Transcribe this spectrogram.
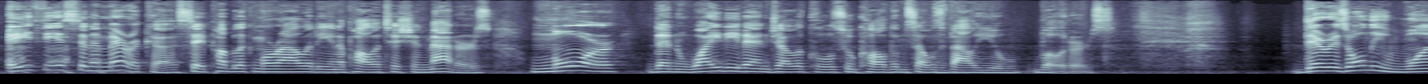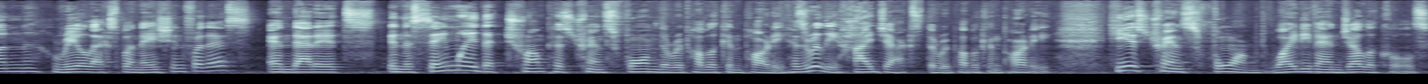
Atheists in America say public morality in a politician matters more than white evangelicals who call themselves value voters. There is only one real explanation for this, and that it's in the same way that Trump has transformed the Republican Party, has really hijacked the Republican Party. He has transformed white evangelicals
